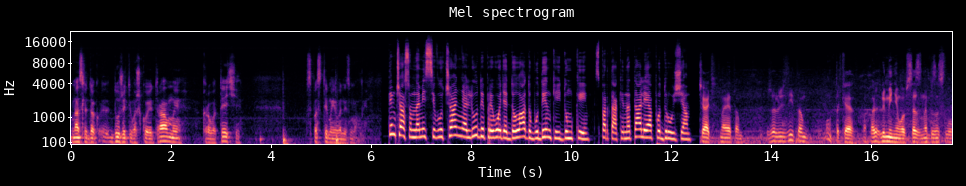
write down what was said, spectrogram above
Внаслідок е, дуже важкої травми, кровотечі. Спасти ми його не змогли. Тим часом на місці влучання люди приводять до ладу будинки й думки. Спартак і Наталія подружжя. Чать на этом жалюзі там, ну таке алюмінієве все знесло.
